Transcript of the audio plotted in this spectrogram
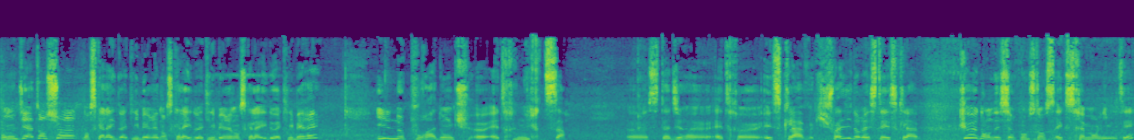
On nous dit attention, dans ce cas-là, il doit être libéré, dans ce cas-là, il doit être libéré, dans ce cas-là, il doit être libéré. Il ne pourra donc euh, être nirtsa, euh, c'est-à-dire euh, être esclave, qui choisit de rester esclave, que dans des circonstances extrêmement limitées.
